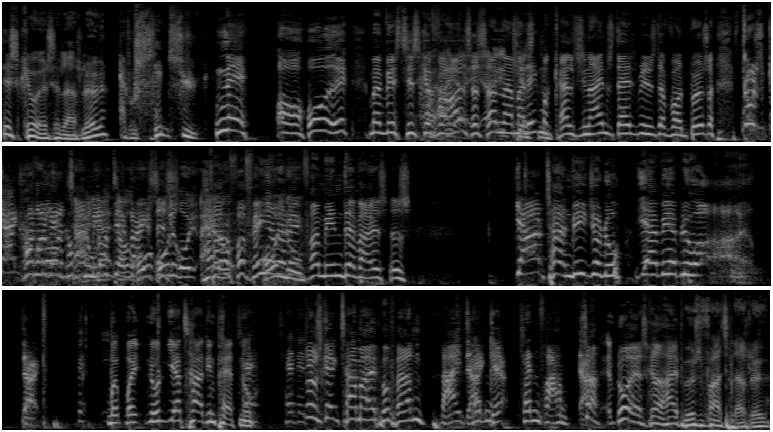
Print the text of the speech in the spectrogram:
Det skriver jeg til Lars Lykke. Er du sindssyg? Nej, overhovedet ikke. Men hvis det skal Ej, ej, forholde sig sådan, at man ikke må kalde sin egen statsminister for en bøsser. Du skal ikke prøve at tage mine devices. Rolig, rolig. Kan Hallo. du få fingrene væk fra mine devices? Jeg tager en video nu. Jeg er ved at blive... nej. Må, må, nu, jeg tager din pad nu. Du skal ikke tage mig på patten. Nej, tag, den, tag den fra ham. Så, nu har jeg skrevet hej bøssefar til Lars Lykke.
